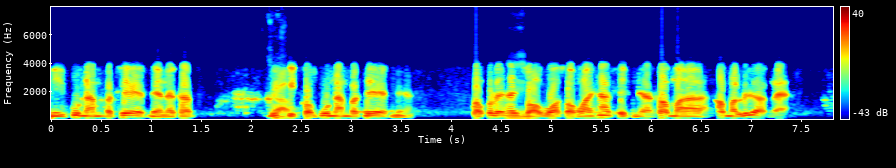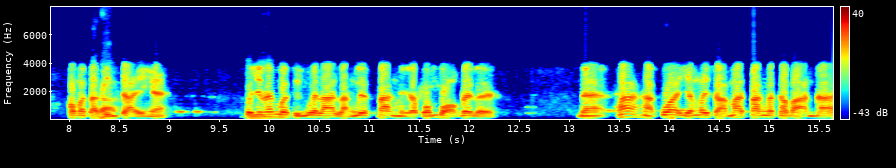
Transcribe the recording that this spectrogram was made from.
มีผู้นำประเทศเนี่ยนะครับครับวิกฤตของผู้นำประเทศเนี่ยเขาก็เลยให้อืมสวสองร้อยห้าสิบเนี่ย เข้ามาเข้ามาเลือกไงเข้ามาตัดสินใจไงเพราะฉะนั้นเมื่อถึงเวลาหลังเลือกตั้งเนี่ยครับผมบอกได้เลย นะถ้าหากว่ายังไม่สามารถตั้งรัฐบาลได้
